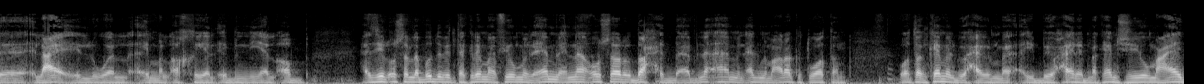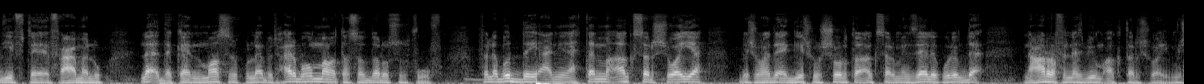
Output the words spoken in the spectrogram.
آه، العائل واما الأخ يا الابن يا الأب. هذه الأسر لابد من تكريمها في يوم من الأيام لأنها أسر ضحت بأبنائها من أجل معركة وطن. وطن كامل بيحارب بيحارب ما كانش يوم عادي في عمله. لا ده كان مصر كلها بتحارب هم تصدروا الصفوف فلابد يعني نهتم أكثر شوية بشهداء الجيش والشرطة أكثر من ذلك ونبدأ نعرف الناس بيهم أكتر شوية مش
